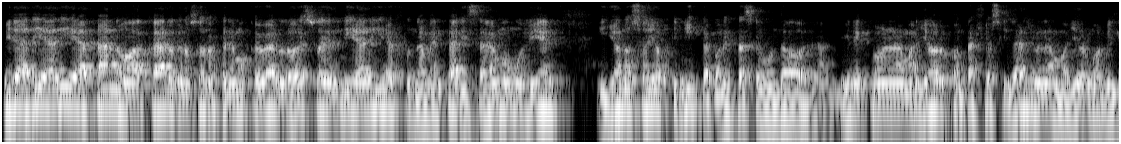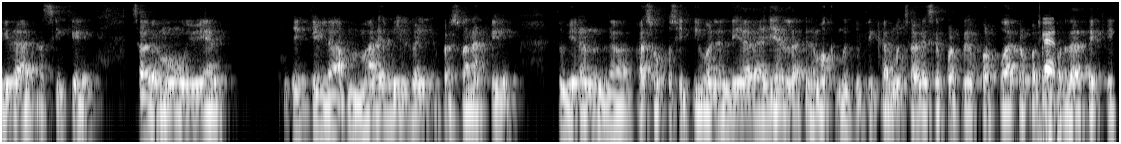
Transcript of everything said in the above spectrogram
Mira, día a día, Tano, acá lo que nosotros tenemos que verlo, eso del día a día es fundamental y sabemos muy bien, y yo no soy optimista con esta segunda ola, viene con una mayor contagiosidad y una mayor movilidad, así que sabemos muy bien de que las más de 1.020 personas que tuvieron caso positivo en el día de ayer, la tenemos que multiplicar muchas veces por 3, por 4, porque acordate que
